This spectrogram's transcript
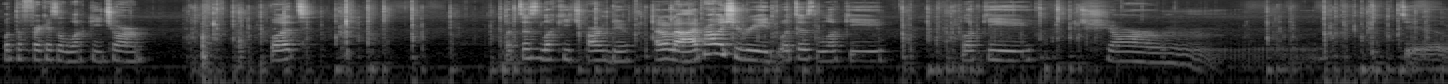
what the frick is a lucky charm? What? What does lucky charm do? I don't know. I probably should read. What does lucky lucky charm do?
